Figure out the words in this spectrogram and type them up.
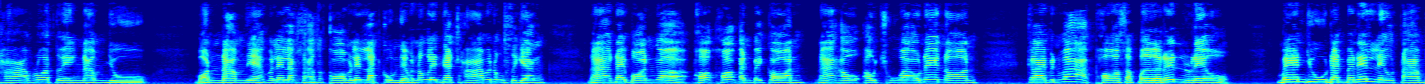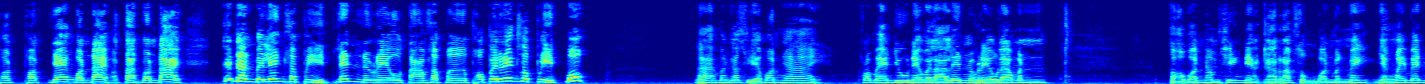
ช้าๆเพราะว่าตัวเองนำอยู่บอลนำเนี่ยมันเล่นรักษาสกอร์มันเล่นรัดกลุ่มเนี่ยมันต้องเล่นช้าๆไม่ต้องเสี่ยงนะ ได้บอลก็เคาะเคาะกันไปก่อนนะ เอาเอาชัวร์เอาแน่นอน กลายเป็นว่าพอสเปอร์เล่นเร็ว แมนยูดันไปเล่นเร็วตามพอพอแย่งบอลได้พอตัดบอลได้ ก็ดันไปเร่งสปีดเล่นเร็วตามสเปอร์ พอไปเร่งสปีดปุ๊บนะมันก็เสียบอลง่าย เพราะแมนยูเนี่ยเวลาเล่นเร็วแล้วมันต่อบอลทำชิ่งเนี่ยการรับส่งบอลมันไม่ยังไม่แม่น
